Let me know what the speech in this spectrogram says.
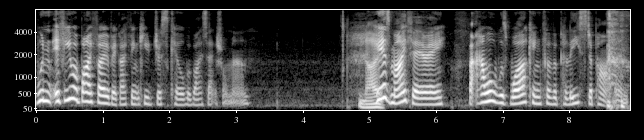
Wouldn't if you were biphobic, I think you'd just kill the bisexual man. No. Here's my theory. The owl was working for the police department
